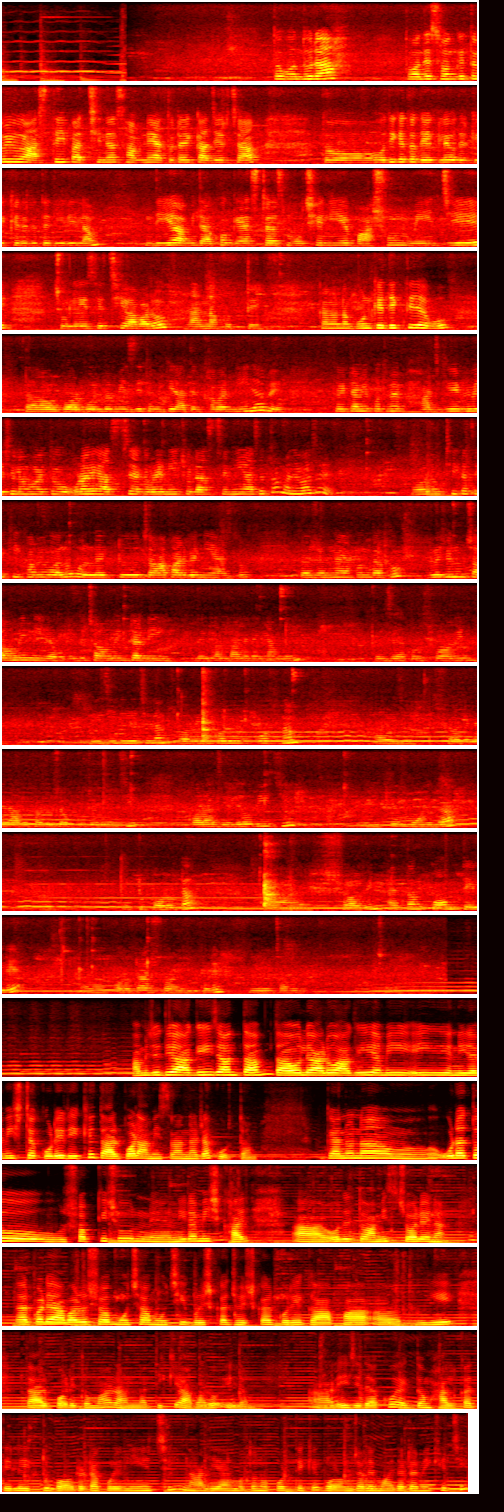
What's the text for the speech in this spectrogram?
তো বন্ধুরা, তোমাদের সঙ্গে তো আমি আসতেই পাচ্ছি না, সামনে এতটাই কাজের চাপ। তো ওদিকে তো দেখলে ওদেরকে খেতে টেতে দিয়ে দিলাম। দিয়ে আমি দেখো গ্যাস ট্যাস মুছে নিয়ে বাসন মেজে চলে এসেছি আবারও রান্না করতে। কেননা বোনকে দেখতে যাব, তা ওর বর বলল, মেজদি, তুমি কি রাতের খাবার নিয়ে যাবে? তো এটা আমি প্রথমে আজকে ভেবেছিলাম, হয়তো ওরাই আসছে, একেবারে নিয়ে চলে আসছে, নিয়ে আসে তো মাঝে মাঝে। বললাম, ঠিক আছে, কী খাবে বলো? বলল, একটু চা পারবে, নিয়ে আসো। তার জন্য এখন দেখো, ভেবেছিলাম চাউমিন নিয়ে যাব, কিন্তু চাউমিনটা নেই। দেখলাম দামে দেখলাম নেই। এই যে এখন সোয়াবিন ভিজিয়ে দিয়েছিলাম সোয়াবিন কর- করলাম। আর এই যে সোয়াবিনের আলু ফালু সব কুটে নিয়েছি, কড়া জেলেও দিয়েছি, এদিকে ময়দা, একটু পরোটা আর সয়াবিন, একদম কম তেলে পরোটা আর সয়াবিন করে নিয়ে যাব। আমি যদি আগেই জানতাম, তাহলে আরও আগেই আমি এই নিরামিষটা করে রেখে তারপর আমিষ রান্নাটা করতাম। কেননা ওরা তো সব কিছু নিরামিষ খায়, আর ওদের তো আমিষ চলে না। তারপরে আবারও সব মোছামুছি, পরিষ্কার ঝরিষ্কার করে গা ফা ধুয়ে তারপরে তোমার রান্নার দিকে আবারও এলাম। আর এই যে দেখো, একদম হালকা তেলে একটু পরোটাটা করে নিয়েছি। না দেওয়ার মতন ওপর থেকে গরম জলে ময়দাটা মেখেছি,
